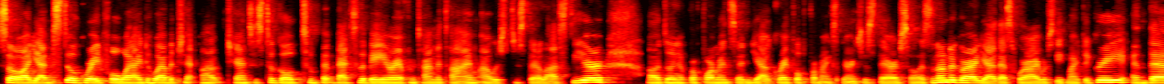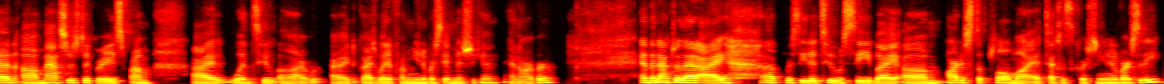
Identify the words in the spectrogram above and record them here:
So uh, yeah, I'm still grateful when I do have a ch- uh, chances to go to back to the Bay Area from time to time. I was just there last year, uh, doing a performance, and yeah, grateful for my experiences there. So as an undergrad, yeah, that's where I received my degree, and then uh, master's degrees from. I went to I graduated from University of Michigan, Ann Arbor. And then after that, I uh, proceeded to receive a um, artist diploma at Texas Christian University.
